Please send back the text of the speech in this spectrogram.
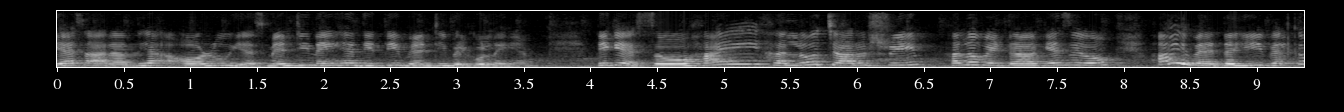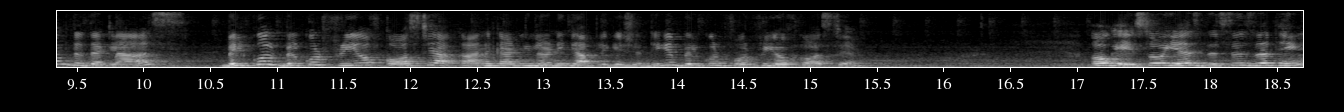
यस आराध्या और यस मेंटी नहीं है दीदी मेंटी बिल्कुल नहीं है। ठीक है? सो हाय हेलो चारुश्री हेलो बेटा, कैसे हो? Hi Vaidehi welcome to the class बिल्कुल बिल्कुल फ्री ऑफ़ कॉस्ट है आपका अन अकेडमी लर्निंग एप्लीकेशन ठीक है? बिल्कुल फॉर फ्री ऑफ़ कॉस्ट है। Okay so yes this is the thing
